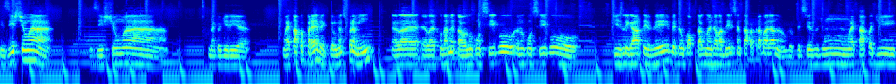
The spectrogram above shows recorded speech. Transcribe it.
Existe uma, existe uma, como é que eu diria, uma etapa prévia, que, pelo menos para mim, ela é, ela é fundamental. Eu não consigo, eu não consigo desligar a TV, beber um copo d'água na geladeira e sentar para trabalhar, não. Eu preciso de um, uma etapa de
